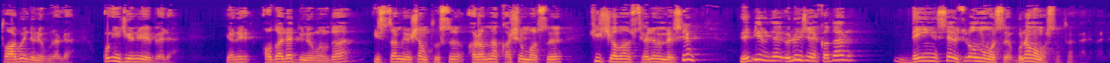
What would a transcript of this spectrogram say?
Tabi'in deniyor buna öyle. O inceleniyor böyle. Yani adalet deniyor bunda. İslam yaşantısı, haramdan kaçınması, hiç yalan söylememesi ve bir de ölünceye kadar beyinse ötürü olmaması, bunamaması böyle böyle.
